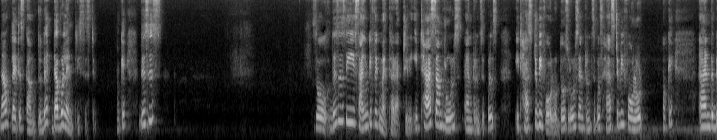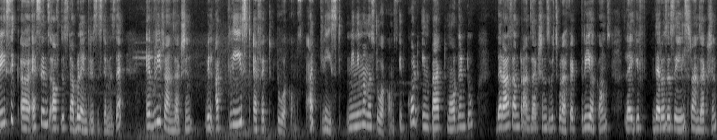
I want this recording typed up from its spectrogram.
Now let us come to the double entry system. Okay, this is so this is the scientific method actually. It has some rules and principles. It has to be followed. Those rules and principles has to be followed. Okay, and the basic uh, essence of this double entry system is that every transaction will at least affect two accounts. At least minimum is two accounts. It could impact more than two. There are some transactions which could affect three accounts. Like if there was a sales transaction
